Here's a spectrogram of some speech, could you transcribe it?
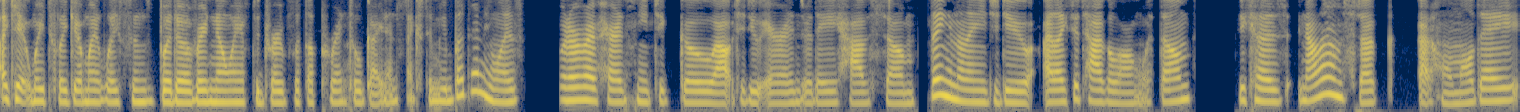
I can't wait till I get my license, but uh, right now I have to drive with a parental guidance next to me. But, anyways, whenever my parents need to go out to do errands or they have some thing that they need to do, I like to tag along with them because now that I'm stuck at home all day,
